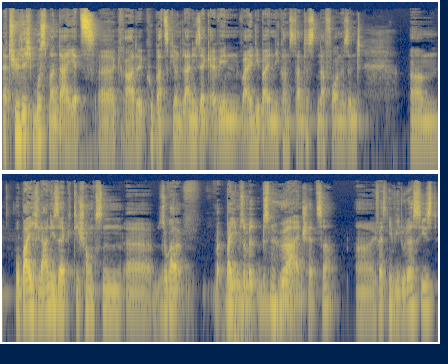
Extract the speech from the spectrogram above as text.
Natürlich muss man da jetzt äh, gerade Kubacki und Lanisek erwähnen, weil die beiden die konstantesten nach vorne sind. Ähm, wobei ich Lanisek die Chancen äh, sogar bei ihm so ein bisschen höher einschätze. Ich weiß nicht, wie du das siehst.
